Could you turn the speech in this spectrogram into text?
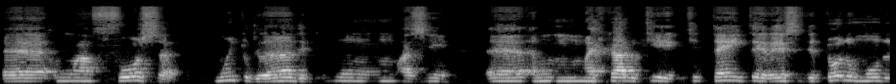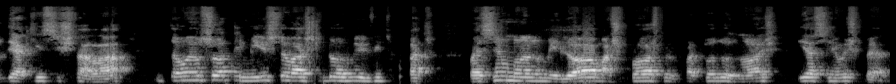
é, uma força muito grande, um, um assim, é, um mercado que, que tem interesse de todo mundo de aqui se instalar. Então, eu sou otimista, eu acho que 2024 vai ser um ano melhor, mais próspero para todos nós, e assim eu espero.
